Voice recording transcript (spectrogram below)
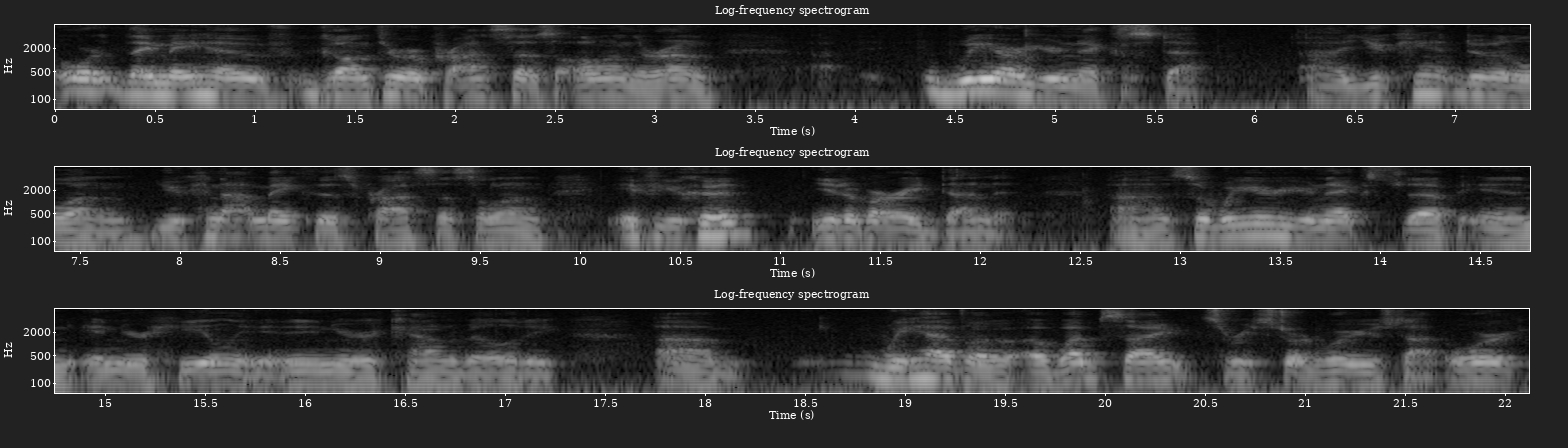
or they may have gone through a process all on their own. We are your next step. Uh, you can't do it alone. You cannot make this process alone. If you could, you'd have already done it. Uh, so we are your next step in in your healing, in your accountability. Um, we have a, a, website. It's restoredwarriors.org.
